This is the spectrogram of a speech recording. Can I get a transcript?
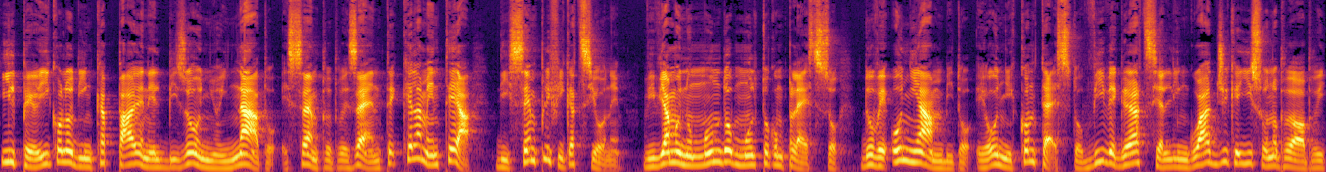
il pericolo di incappare nel bisogno innato e sempre presente che la mente ha di semplificazione. Viviamo in un mondo molto complesso, dove ogni ambito e ogni contesto vive grazie a linguaggi che gli sono propri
